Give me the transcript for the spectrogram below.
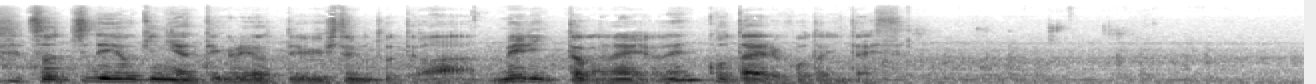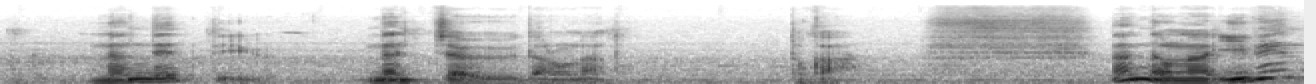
そっちで陽気にやってくれよっていう人にとってはメリットがないよね答えることに対する。なんでっていうなっちゃうだろうなと。とか。なんだろうなイベン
